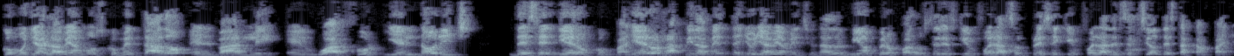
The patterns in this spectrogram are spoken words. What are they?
Como ya lo habíamos comentado, el Barley, el Watford y el Norwich descendieron compañeros rápidamente. Yo ya había mencionado el mío, pero para ustedes, ¿quién fue la sorpresa y quién fue la decepción de esta campaña?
